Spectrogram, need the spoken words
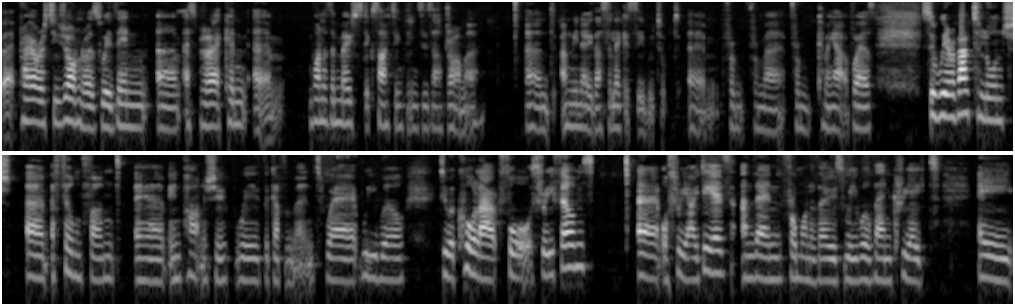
uh, priority genres within um, S4C, and um, one of the most exciting things is our drama. And and we know that's a legacy. We took um, from from uh, from coming out of Wales. So we're about to launch um, a film fund uh, in partnership with the government, where we will do a call out for three films uh, or three ideas, and then from one of those we will then create a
